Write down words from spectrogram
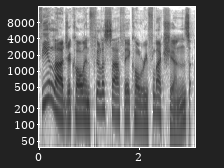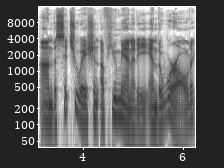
Theological and philosophical reflections on the situation of humanity and the world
